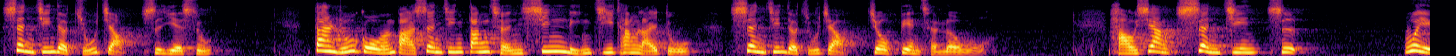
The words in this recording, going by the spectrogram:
圣经的主角是耶稣，但如果我们把圣经当成心灵鸡汤来读，圣经的主角就变成了我，好像圣经是为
